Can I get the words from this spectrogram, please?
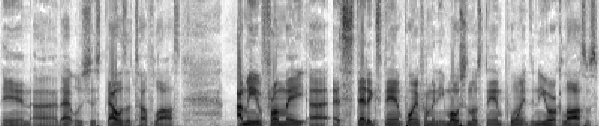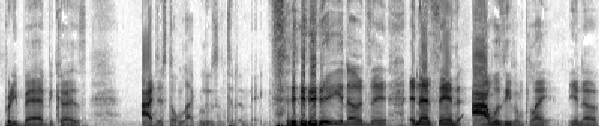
and uh, that was just that was a tough loss. I mean, from a uh, aesthetic standpoint, from an emotional standpoint, the New York loss was pretty bad because I just don't like losing to the Knicks. you know what I'm saying? And not saying that I was even playing, you know.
